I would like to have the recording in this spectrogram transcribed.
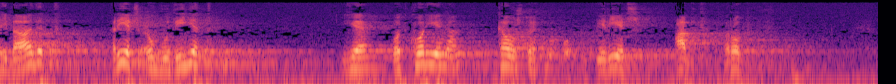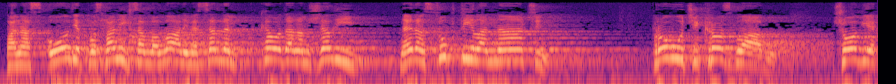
ibadet, riječ ubudijet je od korijena kao što je i riječ abd, rob. Pa nas ovdje poslanik sallallahu alaihi ve sellem kao da nam želi na jedan subtilan način provući kroz glavu čovjek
